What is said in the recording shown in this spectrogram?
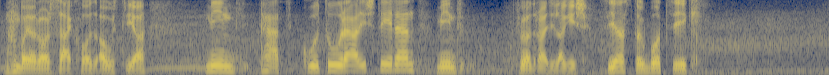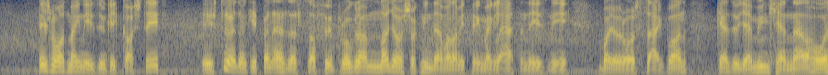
Bajorországhoz Ausztria, mind hát kulturális téren, mind földrajzilag is. Sziasztok, bocik! És ma ott megnézzünk egy kastélyt, és tulajdonképpen ez lesz a fő program. Nagyon sok minden van, amit még meg lehetne nézni Bajorországban. Kezdő ugye Münchennel, ahol,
